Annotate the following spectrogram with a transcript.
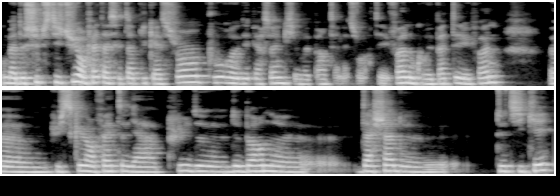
bah, de substitut en fait à cette application pour euh, des personnes qui n'auraient pas internet sur leur téléphone ou qui n'auraient pas de téléphone, euh, puisque en fait il y a plus de, de bornes euh, d'achat de, de, tickets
